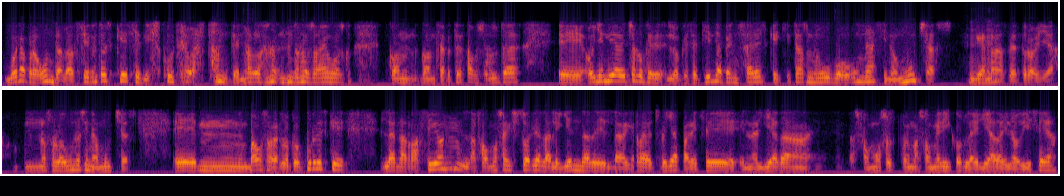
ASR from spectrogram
Buena pregunta. Lo cierto es que se discute bastante, no lo, no lo sabemos con, certeza absoluta. Eh, hoy en día, de hecho, lo que, lo que se tiende a pensar es que quizás no hubo una, sino muchas guerras de Troya. No solo una, sino muchas. Eh, vamos a ver, lo que ocurre es que la narración, la famosa historia, la leyenda de la guerra de Troya aparece en la Ilíada, en los famosos poemas homéricos, la Ilíada y la Odisea,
